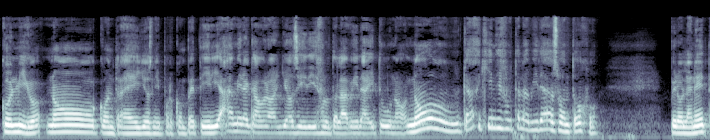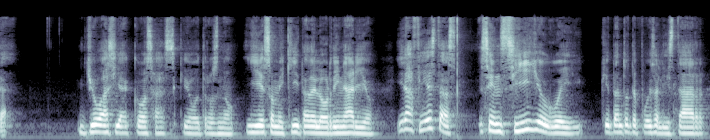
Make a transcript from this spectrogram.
conmigo, no contra ellos ni por competir. Y, ah, mira cabrón, yo sí disfruto la vida y tú no. No, cada quien disfruta la vida a su antojo. Pero la neta, yo hacía cosas que otros no. Y eso me quita de lo ordinario. Ir a fiestas, sencillo, güey. ¿Qué tanto te puedes alistar?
